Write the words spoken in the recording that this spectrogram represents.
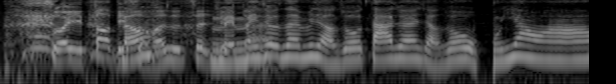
所以到底什么是正确？妹妹就在那边讲说，大家就在讲说我不要啊。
